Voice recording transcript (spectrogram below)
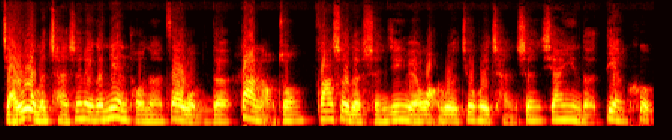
假如我们产生了一个念头呢，在我们的大脑中发射的神经元网络就会产生相应的电荷。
